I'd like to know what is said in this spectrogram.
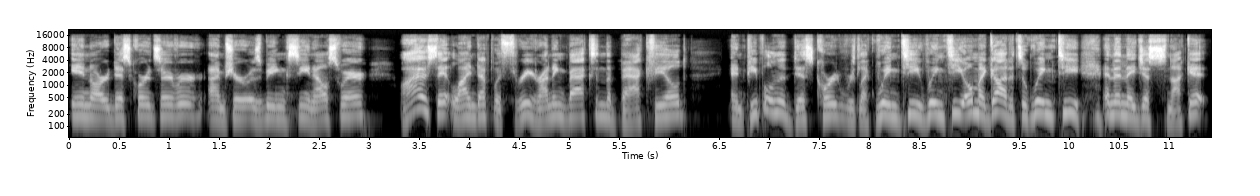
in our Discord server. I'm sure it was being seen elsewhere. Ohio State lined up with three running backs in the backfield, and people in the Discord were like, wing T, wing T. Oh my God, it's a wing T. And then they just snuck it,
